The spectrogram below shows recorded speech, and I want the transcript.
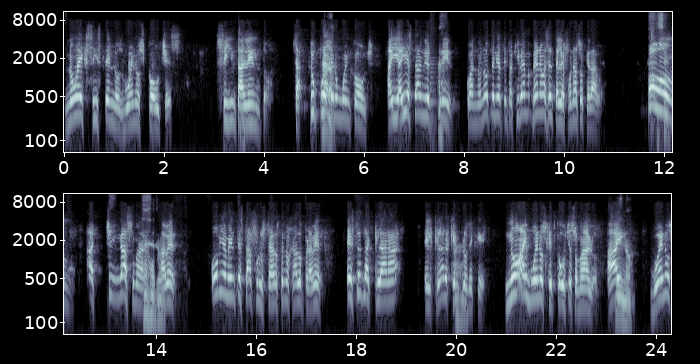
no existen los buenos coaches sin talento. O sea, tú puedes ser un buen coach. Ahí, ahí está Andy Reid. cuando no tenía talento. Aquí ven, ven nada más el telefonazo que da, güey. ¡Pum! ¡A chingazo, madre! A ver, obviamente está frustrado, está enojado, pero a ver, esta es la clara, el claro ejemplo de que no hay buenos head coaches o malos. Hay buenos,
